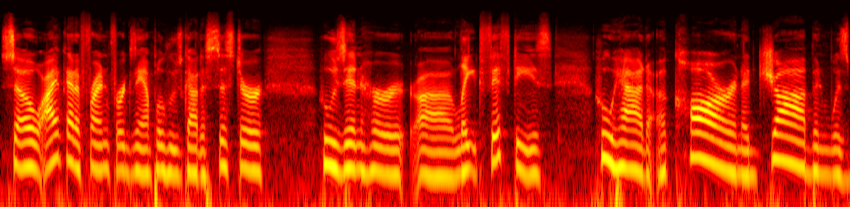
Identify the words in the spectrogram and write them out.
So I've got a friend, for example, who's got a sister who's in her uh, late 50s who had a car and a job and was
